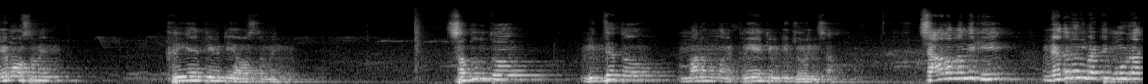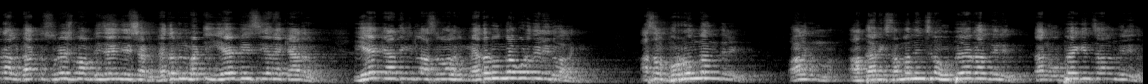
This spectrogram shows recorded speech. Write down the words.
ఏం అవసరమైంది? క్రియేటివిటీ అవసరమైంది. చదువుతో విద్యతో మనము మన క్రియేటివిటీ జోడించాలి. చాలామందికి మెదడును మెదడుని బట్టి మూడు రకాలు. డాక్టర్ సురేష్ బాబు డిజైన్ చేశాడు. మెదడుని బట్టి ఏబీసీ అనే క్యాడర్. ఏ కేటగిరీలో అసలు వాళ్ళకి మెదడు ఉందో కూడా తెలియదు వాళ్ళకి. అసలు బుర్ర ఉందని తెలియదు వాళ్ళకి దానికి సంబంధించిన ఉపయోగాలు తెలియదు దాన్ని ఉపయోగించాలని తెలియదు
